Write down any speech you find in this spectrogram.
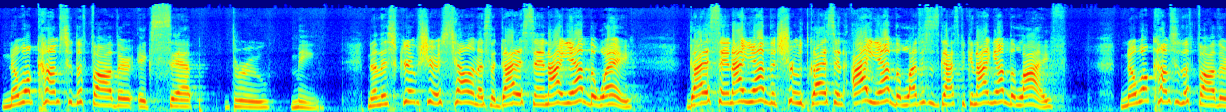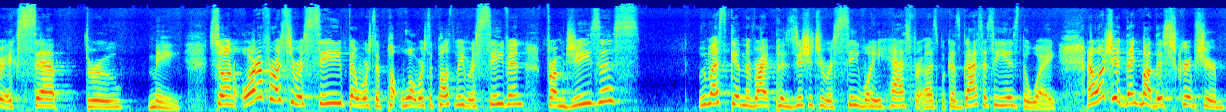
No one comes to the Father except through me. Now, the scripture is telling us that God is saying, I am the way. God is saying, I am the truth. God is saying, I am the life. This is God speaking, I am the life. No one comes to the Father except through me. So, in order for us to receive that we're what we're supposed to be receiving from Jesus, we must get in the right position to receive what He has for us because God says He is the way. And I want you to think about this scripture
